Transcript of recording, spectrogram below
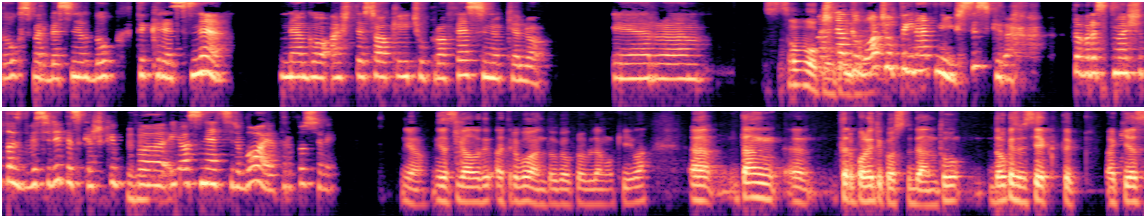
daug svarbesni ir daug tikresni, negu aš tiesiog eičiau profesiniu keliu. Ir Savo aš net galvočiau, tai net neišsiskiria. Ta prasme, šitos dvi sritis kažkaip mhm. jos neatsiriboja tarpusavį. Jo, jis gal atribuojant daugiau problemų kyla. E, ten e, tarp politikos studentų daug kas vis tiek taip akies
